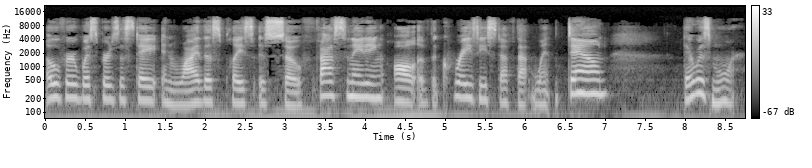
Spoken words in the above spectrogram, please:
over Whispers Estate and why this place is so fascinating, all of the crazy stuff that went down, there was more.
